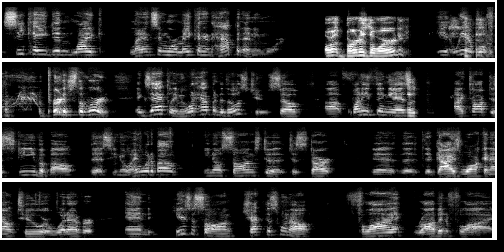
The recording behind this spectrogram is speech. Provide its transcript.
CK didn't like Lansing We're making it happen anymore. Or bird is the word? Yeah, yeah well, bird is the word. Exactly. I mean, what happened to those two? So uh, funny thing is, I talked to Steve about this. You know, hey, what about you know songs to to start uh, the the guys walking out to or whatever? And here's a song. Check this one out. Fly, Robin, Fly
